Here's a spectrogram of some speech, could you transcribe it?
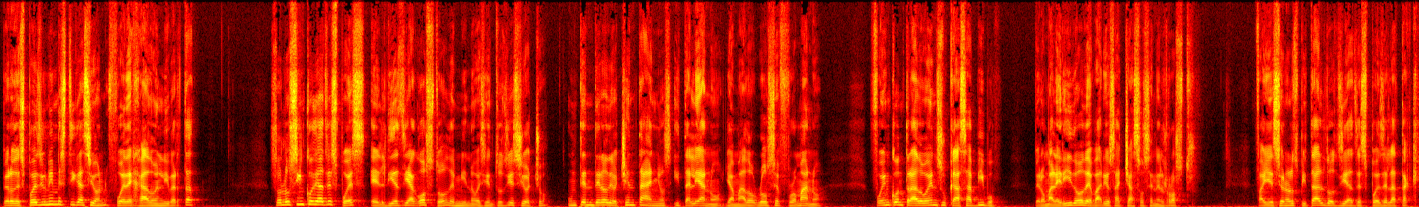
Pero después de una investigación fue dejado en libertad. Solo cinco días después, el 10 de agosto de 1918, un tendero de 80 años italiano llamado Joseph Romano fue encontrado en su casa vivo, pero malherido de varios hachazos en el rostro. Falleció en el hospital dos días después del ataque.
